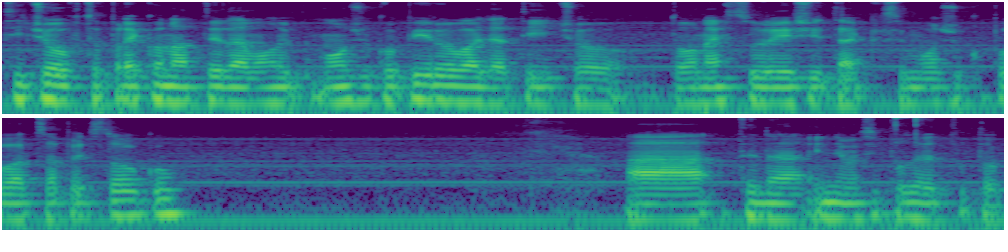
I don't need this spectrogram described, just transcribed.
tí, čo ho chce prekonať, teda mohli, môžu kopírovať a tí, čo to nechcú riešiť, tak si môžu kupovať sa 500 a teda ideme si pozrieť tútok.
